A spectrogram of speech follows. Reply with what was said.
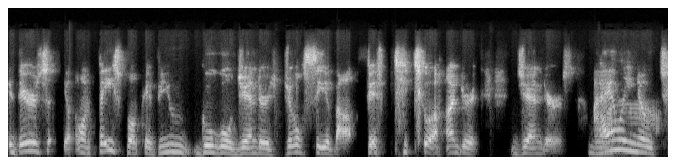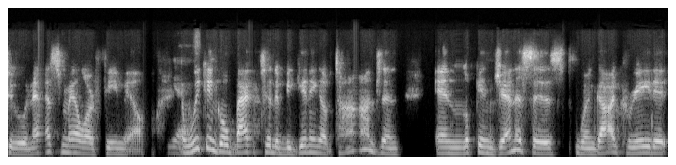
there's on Facebook, if you Google genders, you'll see about 50 to 100 genders. Wow. I only know two, and that's male or female. Yes. And we can go back to the beginning of times and and look in Genesis when God created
